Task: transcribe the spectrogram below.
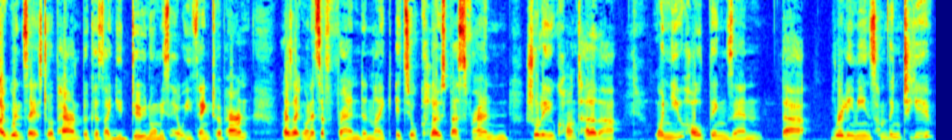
I wouldn't say it's to a parent because like you do normally say what you think to a parent. Whereas like when it's a friend and like it's your close best friend, and surely you can't tell her that. When you hold things in that really mean something to you,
